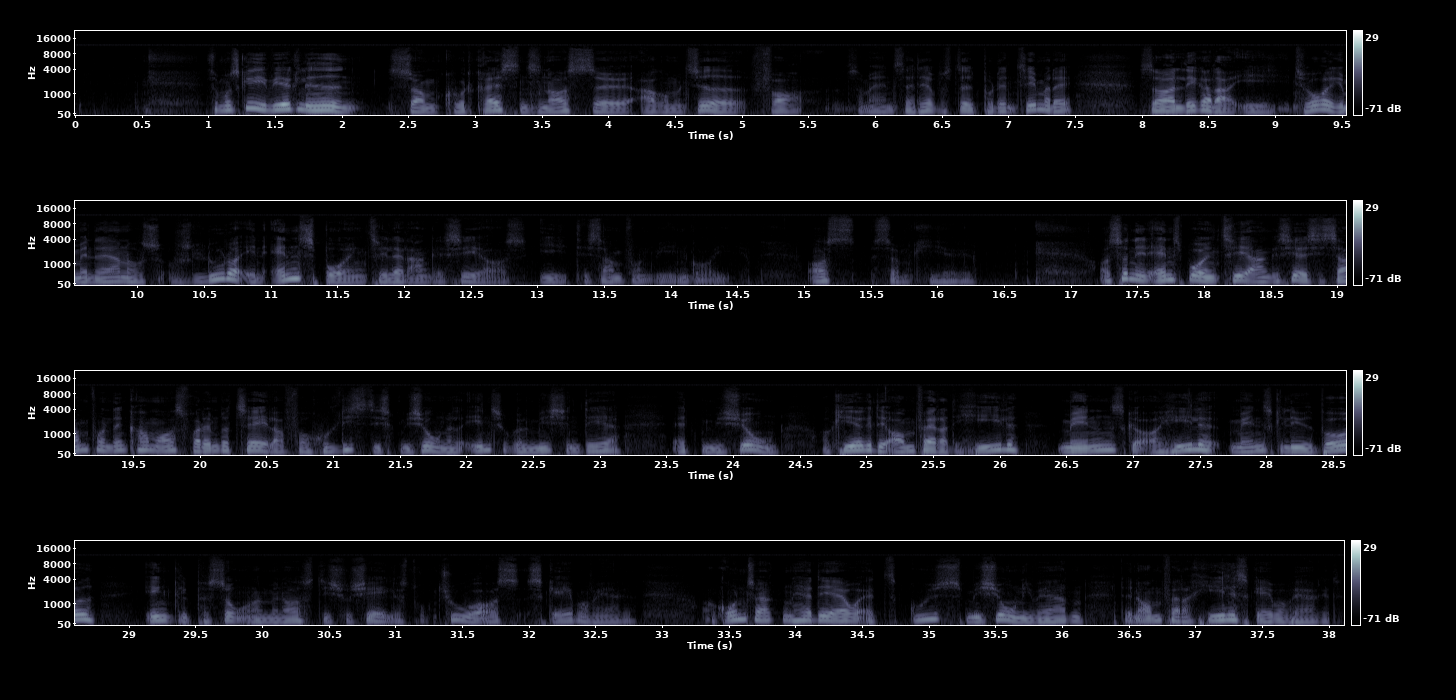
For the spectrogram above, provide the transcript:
Så måske i virkeligheden, som Kurt Christensen også øh, argumenterede for, som han ansat her på stedet på den temadag, så ligger der i, i Torregimentet hos, hos Luther en ansporing til at engagere os i det samfund, vi indgår i. Os som kirke. Og sådan en ansporing til at engagere sig i samfundet, den kommer også fra dem, der taler for holistisk mission, eller integral mission, det her, at mission og kirke, det omfatter det hele menneske og hele menneskelivet, både enkelte personer, men også de sociale strukturer, også skaber værket. Og grundtanken her, det er jo, at Guds mission i verden, den omfatter hele skaberværket.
